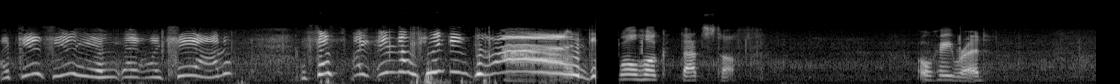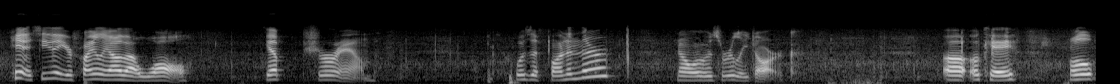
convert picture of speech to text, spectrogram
I can't hear you. I, I can. It's just, I'm in the freaking cloud! Well, Hook, that's tough. Oh, hey, Red. Hey, I see that you're finally out of that wall. Yep, sure am. Was it fun in there? No, it was really dark. Uh, okay. Well,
